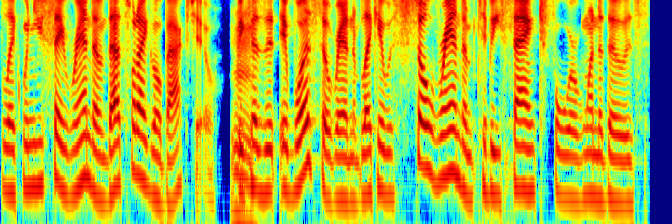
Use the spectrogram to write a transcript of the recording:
like when you say random that's what i go back to Mm. because it, it was so random like it was so random to be thanked for one of those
